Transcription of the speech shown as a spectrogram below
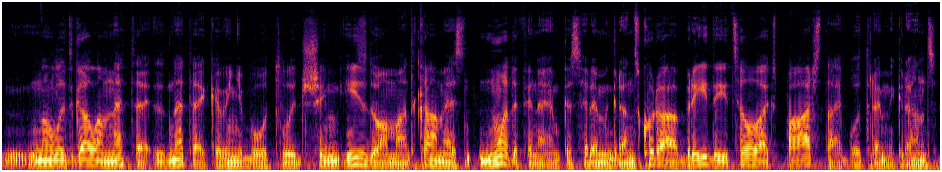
nu, līdz galam neteikt, neteikt, ka viņi būtu līdz šim izdomāti, kā mēs nodefinējam, kas ir emigrants, kurā brīdī cilvēks pārstāja būt emigrants.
